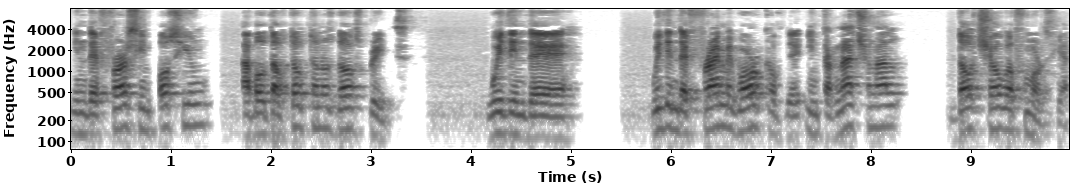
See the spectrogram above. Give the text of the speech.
in the first symposium about autochthonous dogs breeds within the within the framework of the International Dog Show of Murcia,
